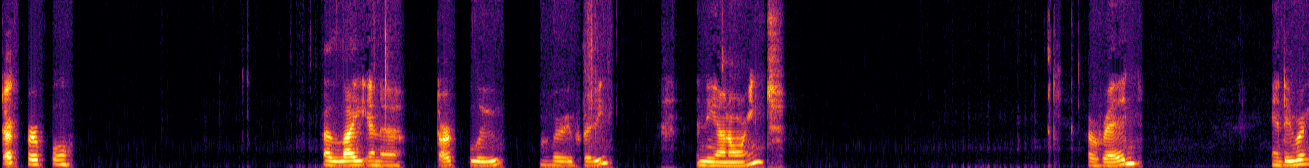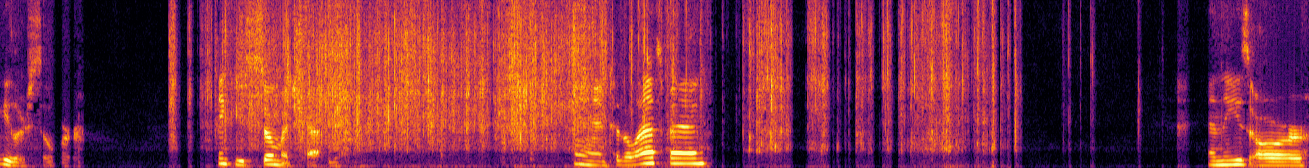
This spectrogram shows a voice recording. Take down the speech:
Dark purple. A light and a dark blue. Very pretty a neon orange, a red, and a regular silver. Thank you so much, Cathay. And to the last bag. And these are,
